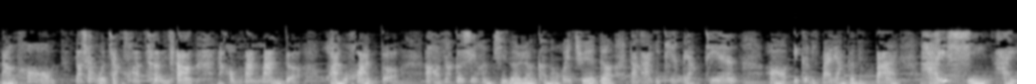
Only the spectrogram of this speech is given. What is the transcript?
然后要像我讲话这样，然后慢慢的、缓缓的啊，那个性很急的人可能会觉得，让他一天两天，啊，一个礼拜、两个礼拜还行，还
